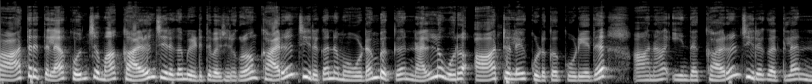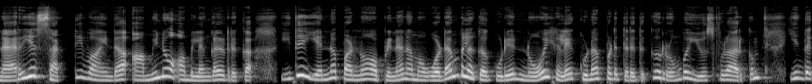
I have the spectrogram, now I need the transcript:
பாத்திரத்தில் கொஞ்சமாக கருஞ்சீரகம் எடுத்து வச்சுருக்கிறோம். கருஞ்சீரகம் நம்ம உடம்புக்கு நல்ல ஒரு ஆற்றலை கொடுக்கக்கூடியது. ஆனால் இந்த கருஞ்சீரகத்தில் நிறைய சக்தி வாய்ந்த அமினோ அமிலங்கள் இருக்கு. இது என்ன பண்ணும் அப்படின்னா நம்ம உடம்புல இருக்கக்கூடிய நோய்களை குணப்படுத்துறதுக்கு ரொம்ப யூஸ்ஃபுல்லாக இருக்கும். இந்த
